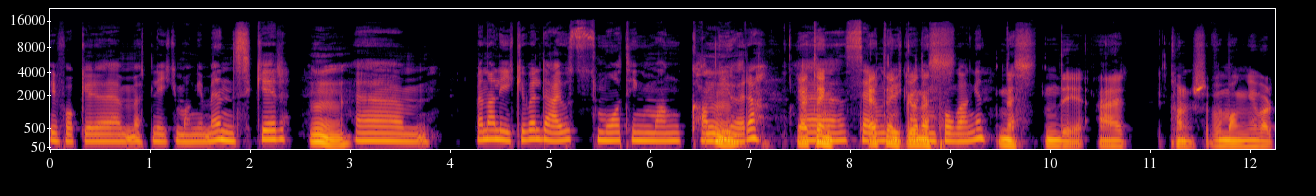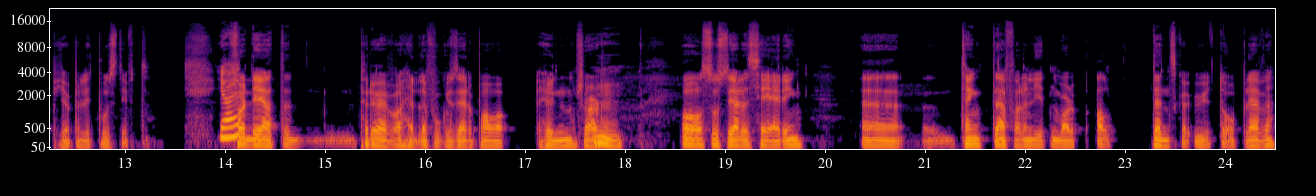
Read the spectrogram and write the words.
de får ikke eh, møtt like mange mennesker. mm. Eh, men allikevel, det er jo små ting man kan Mhm. gjøre, Jeg, eh, tenk, selv jeg om du tenker ikke jo har den nest, jo nesten det er kanskje for mange valpekjøpere litt positivt. Ja, jeg, Fordi at prøve å heller fokusere på hunden sjøl, Mm. og sosialisering. Eh, tenk deg for en liten valp, alt den skal ut og oppleve.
